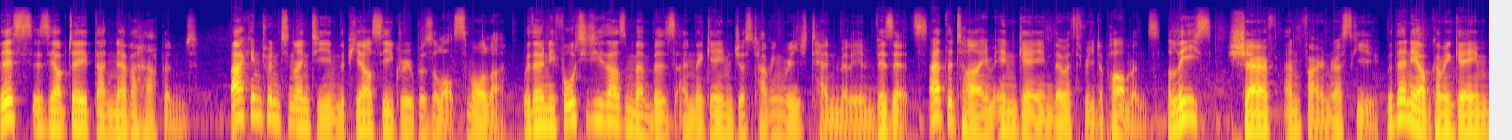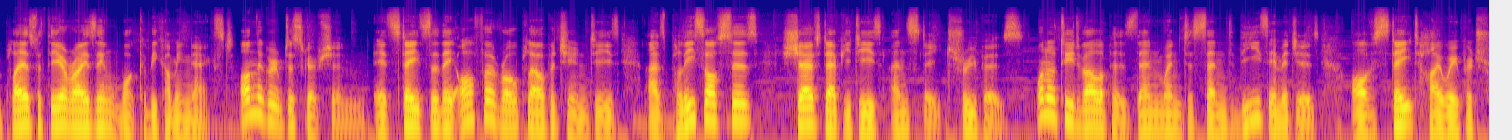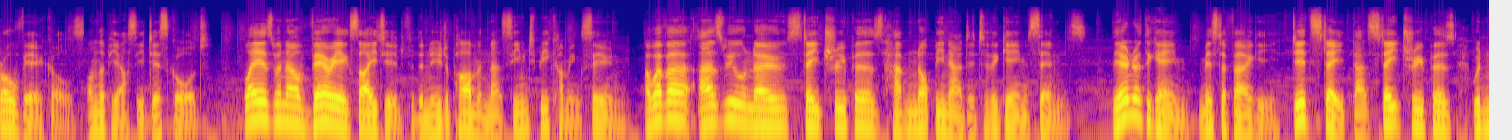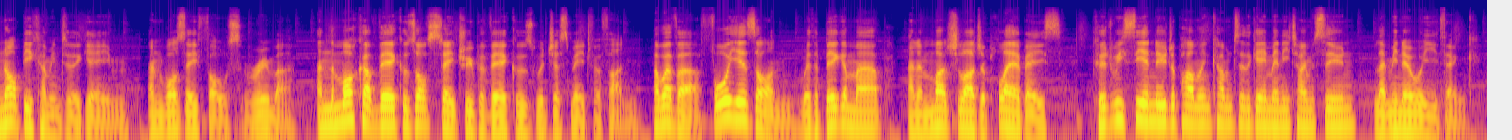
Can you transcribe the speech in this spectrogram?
This is the update that never happened. Back in 2019, the PRC group was a lot smaller, with only 42,000 members and the game just having reached 10 million visits. At the time, in-game, there were three departments, Police, Sheriff, and Fire and Rescue. With any upcoming game, players were theorizing what could be coming next. On the group description, it states that they offer roleplay opportunities as police officers, sheriff's deputies, and state troopers. One or two developers then went to send these images of state highway patrol vehicles on the PRC Discord. Players were now very excited for the new department that seemed to be coming soon. However, as we all know, state troopers have not been added to the game since. The owner of the game, Mr. Fergie, did state that state troopers would not be coming to the game and was a false rumour. And the mock-up vehicles of state trooper vehicles were just made for fun. However, four years on, with a bigger map and a much larger player base, could we see a new department come to the game anytime soon? Let me know what you think.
